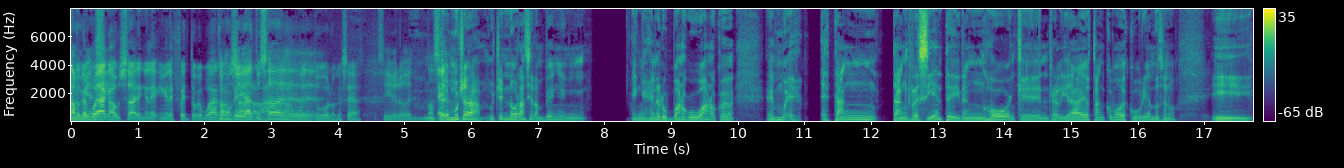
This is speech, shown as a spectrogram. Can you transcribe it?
lo que pueda sí. causar, en el, en el efecto que pueda Es como que causar ya a tú la- a sabes, la eh, juventud o lo que sea. Sí, bro, no Hay sé. mucha, mucha ignorancia también en, en el género urbano cubano, que es, muy- es, es tan, tan reciente y tan joven que en realidad ellos están como descubriéndose, ¿no? Y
